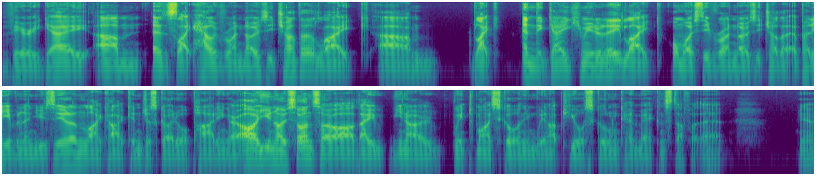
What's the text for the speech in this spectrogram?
very gay, um, is like how everyone knows each other. Like um like in the gay community, like almost everyone knows each other, but even in New Zealand, like I can just go to a party and go, Oh, you know so and so, oh they, you know, went to my school and then went up to your school and came back and stuff like that. Yeah.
